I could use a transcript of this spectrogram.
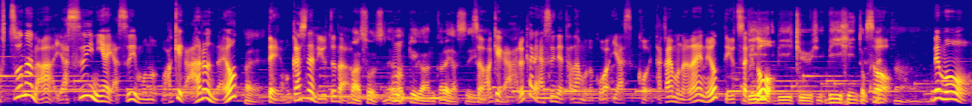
普通なら安いには安いものわけがあるんだよはい。って昔なら言ってた、まあそうですね、うん。わけがあるから安い。そうわけがあるから安いんだよ。ただものこう安こう高いものはないのよって言ってたけど B, B 級品 B 品とかね。そう。うんうん。でも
